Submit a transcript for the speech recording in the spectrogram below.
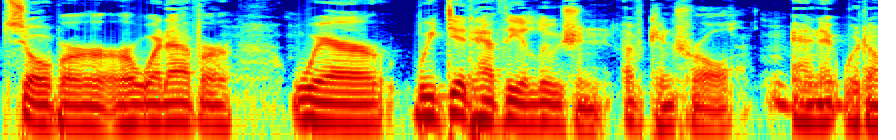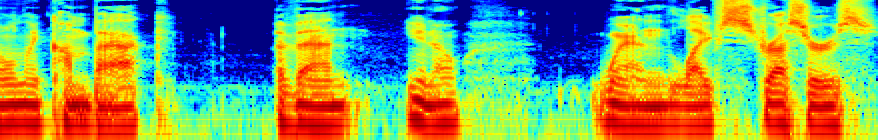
sober or whatever, where we did have the illusion of control, and it would only come back event, you know, when life stressors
